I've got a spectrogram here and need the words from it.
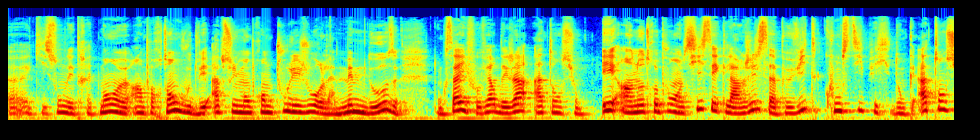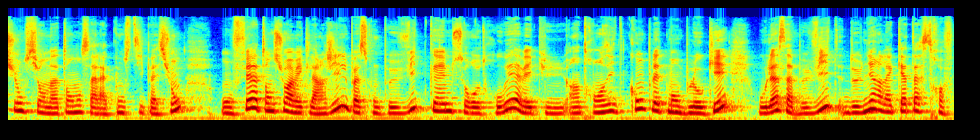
euh, qui sont des traitements euh, importants vous devez absolument prendre tous les jours la même dose. Donc ça, il faut faire déjà attention. Et un autre point aussi, c'est que l'argile, ça peut vite constiper. Donc attention si on a tendance à la constipation, on fait attention avec l'argile parce qu'on peut vite quand même se retrouver avec un transit complètement bloqué où là, ça peut vite devenir la catastrophe.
